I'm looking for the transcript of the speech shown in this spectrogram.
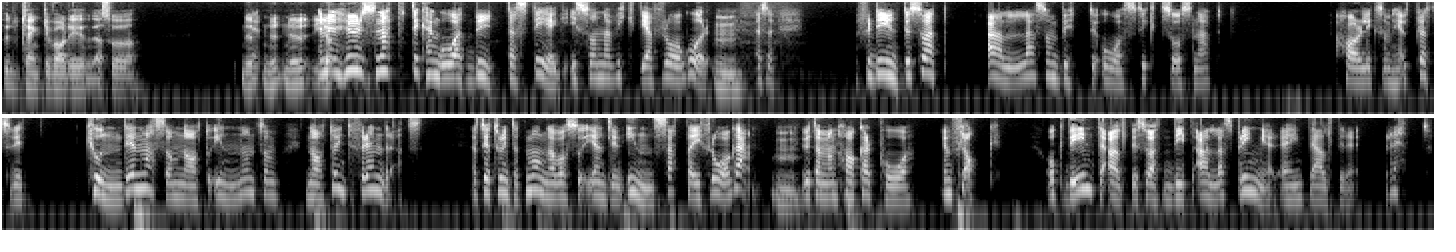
För du tänker var det, alltså nu, eh, nu, nu, jag... Men hur snabbt det kan gå att byta steg i sådana viktiga frågor. Mm. Alltså, för det är ju inte så att alla som bytte åsikt så snabbt har liksom helt plötsligt kunde en massa om NATO innan som NATO inte förändrats. Alltså jag tror inte att många var så egentligen insatta i frågan, mm. utan man hakar på en flock. Och det är inte alltid så att dit alla springer är inte alltid rätt.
